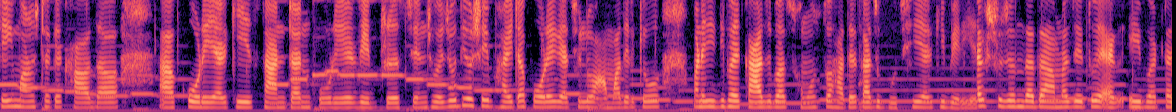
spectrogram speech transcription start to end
সেই মানুষটাকে খাওয়া দাওয়া করে আর কি স্নান টান করে রেড ড্রেস চেঞ্জ হয়ে, যদিও সেই ভাইটা পরে গেছিল, আমাদেরকেও মানে দিদিভাই কাজ বা সমস্ত হাতের কাজ গুছিয়ে আর কি বেরিয়ে এক সুজন দাদা, আমরা যেহেতু এইবারটা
